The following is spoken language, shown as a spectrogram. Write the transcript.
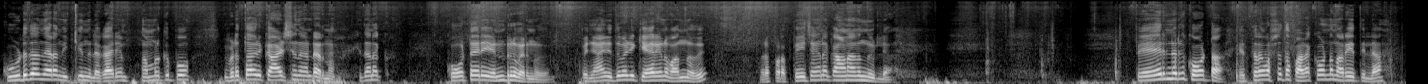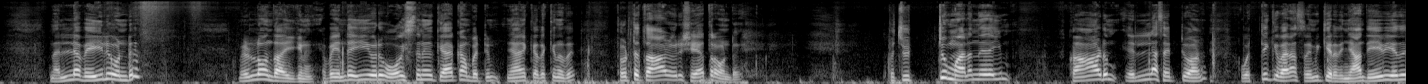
കൂടുതൽ നേരം നിൽക്കുന്നില്ല. കാര്യം നമ്മൾക്കിപ്പോൾ ഇവിടുത്തെ ഒരു കാഴ്ച കണ്ടായിരുന്നോ? ഇതാണ് കോട്ടയിലെ എൻട്രി വരുന്നത്. ഇപ്പോൾ ഞാൻ ഇതുവഴി കയറിയാണ് വന്നത്. ഇവിടെ പ്രത്യേകിച്ച് അങ്ങനെ കാണാനൊന്നുമില്ല. പേരിനൊരു കോട്ട. എത്ര വർഷത്തെ പഴക്കമുണ്ടെന്ന് അറിയത്തില്ല. നല്ല വെയിലുമുണ്ട് വെള്ളവും തായിക്കണ് അപ്പോൾ എന്റെ ഈ ഒരു വോയിസിന് കേൾക്കാൻ പറ്റും. ഞാൻ കിതയ്ക്കുന്നത് തൊട്ട് താഴെ ഒരു ക്ഷേത്രമുണ്ട്. അപ്പോൾ ചുറ്റും മലനിരയും കാടും എല്ലാ സെറ്റുമാണ് ഒറ്റയ്ക്ക് വരാൻ ശ്രമിക്കരുത്. ഞാൻ ദേവിയത്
